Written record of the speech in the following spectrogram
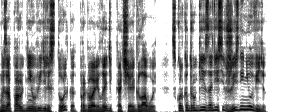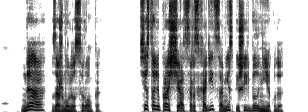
«Мы за пару дней увидели столько», — проговорил Эдик, качая головой, «сколько другие за десять жизней не увидят». «Да», — зажмурился Ромка. Все стали прощаться, расходиться, а мне спешить было некуда.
